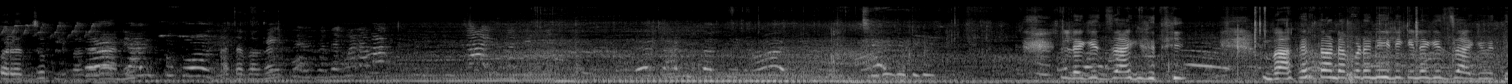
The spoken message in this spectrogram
परत झोपली बघा राणी. आता बघा. लगेच जागी होती. भाकर तोंडापुढे नेली की लगेच जागी होती.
